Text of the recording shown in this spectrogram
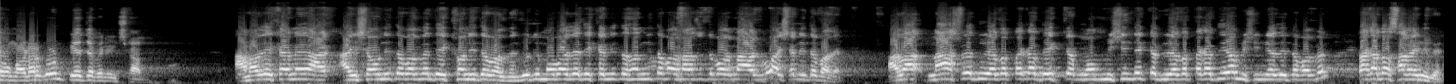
এবং অর্ডার করুন পেয়ে যাবেন ইনশাআল্লাহ। আমাদের এখানে আইসাও নিতে পারবেন, দেখেও নিতে পারবেন। যদি মোবাইলে দেখে নিতে চান, নিতে পারেন, না বলেন না আসব, আইসা নিতে পারেন। আর না আসলে দুই হাজার টাকা দেখে মেশিন দেখে দুই হাজার টাকা দিয়ে মেশিন নিয়ে যেতে পারবেন, টাকাটা সারাই নেবেন।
